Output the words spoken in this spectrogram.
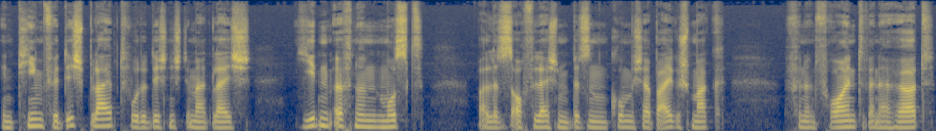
intim für dich bleibt, wo du dich nicht immer gleich jedem öffnen musst, weil das ist auch vielleicht ein bisschen komischer Beigeschmack für einen Freund, wenn er hört,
